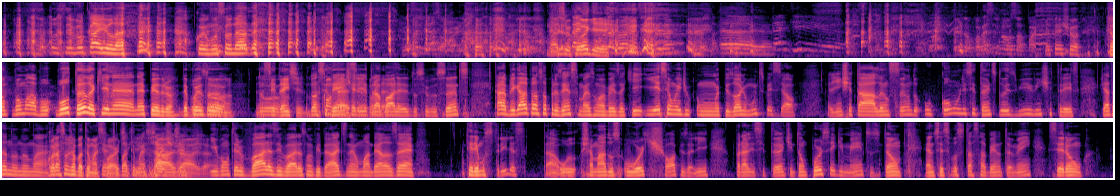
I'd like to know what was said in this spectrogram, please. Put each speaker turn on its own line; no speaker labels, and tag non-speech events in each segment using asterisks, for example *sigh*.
*laughs* o Silvio caiu lá. Ficou emocionado.
Machucou aqui.
Perdão, começa de novo sua parte.
Fechou. Então, vamos lá. vo- Voltando aqui, né, né Pedro? Depois do,
Voltando.
do-
acidente.
do acidente
Acontece,
ali de
acontece.
trabalho ali do Silvio Santos. Cara, obrigado pela sua presença mais uma vez aqui. E esse é um, um episódio muito especial. A gente está lançando o Com Licitantes 2023. Já tá no- numa.
O coração já bateu mais
Já- já
forte.
bateu
aqui.
mais
já,
forte, né?
já, já.
E vão ter várias e várias novidades, né? Uma delas é teremos trilhas, tá? O chamados workshops ali para licitante, então por segmentos. Então, eu não sei se você está sabendo também, serão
